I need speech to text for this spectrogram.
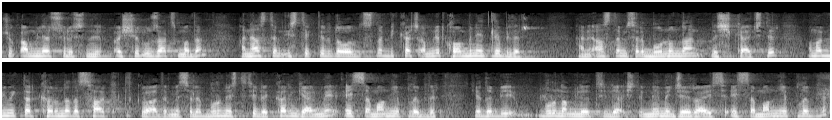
çok ameliyat süresini aşırı uzatmadan hani hastanın istekleri doğrultusunda birkaç ameliyat kombine edilebilir. Hani hasta mesela burnundan da şikayetçidir ama bir miktar karında da sarkıklık vardır. Mesela burun estetiğiyle karın germe eş zamanlı yapılabilir. Ya da bir burun ameliyatıyla işte meme cerrahisi eş zamanlı yapılabilir.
